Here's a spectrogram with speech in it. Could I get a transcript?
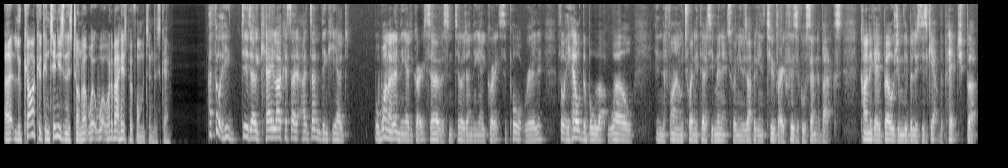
Uh, Lukaku continues in this tournament. What, what, what about his performance in this game? I thought he did okay. Like I say, I don't think he had. Well, one, I don't think he had great service, and two, I don't think he had great support, really. I thought he held the ball up well in the final 20, 30 minutes when he was up against two very physical centre backs. Kind of gave Belgium the ability to get up the pitch, but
